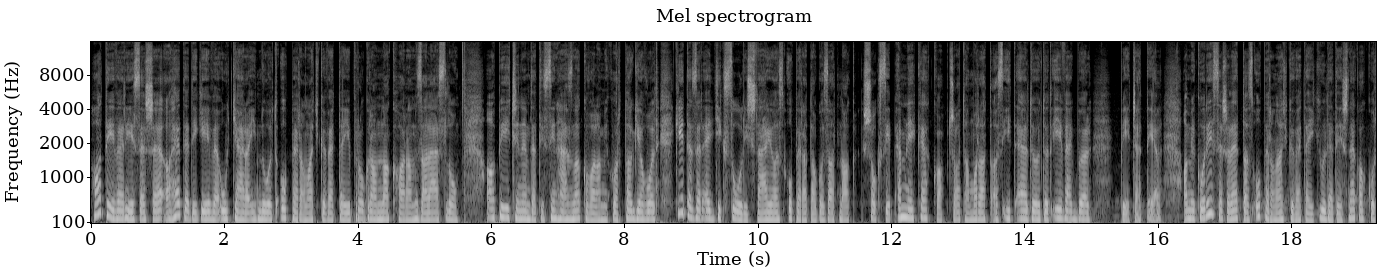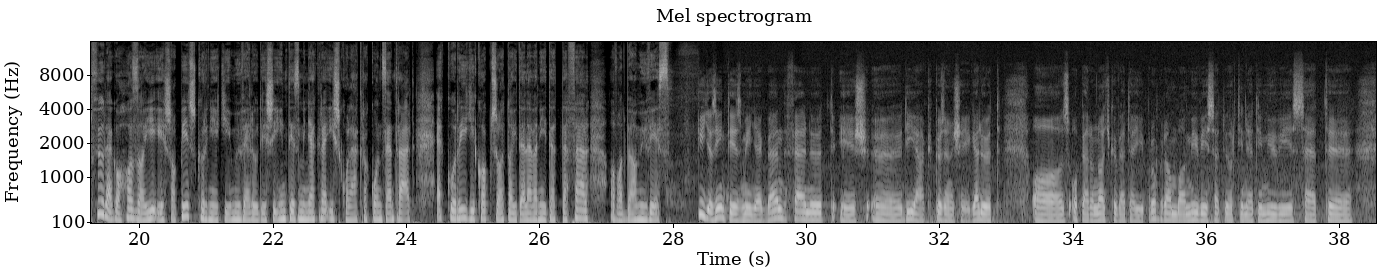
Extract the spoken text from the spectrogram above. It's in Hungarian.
Hat éve részese a hetedik éve útjára indult opera nagykövetei programnak Haramza László. A Pécsi Nemzeti Színháznak valamikor tagja volt, 2001-ig szólistája az opera tagozatnak. Sok szép emléke, kapcsolata maradt az itt eltöltött évekből, Pécset él. Amikor részese lett az opera nagykövetei küldetésnek, akkor főleg a hazai és a Pécs környéki művelődési intézményekre, iskolákra koncentrált. Ekkor régi kapcsolatait elevenítette fel, avat be a művész. Így az intézményekben felnőtt és ö, diák közönség előtt az opera nagykövetei programban művészettörténeti, művészet ö,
